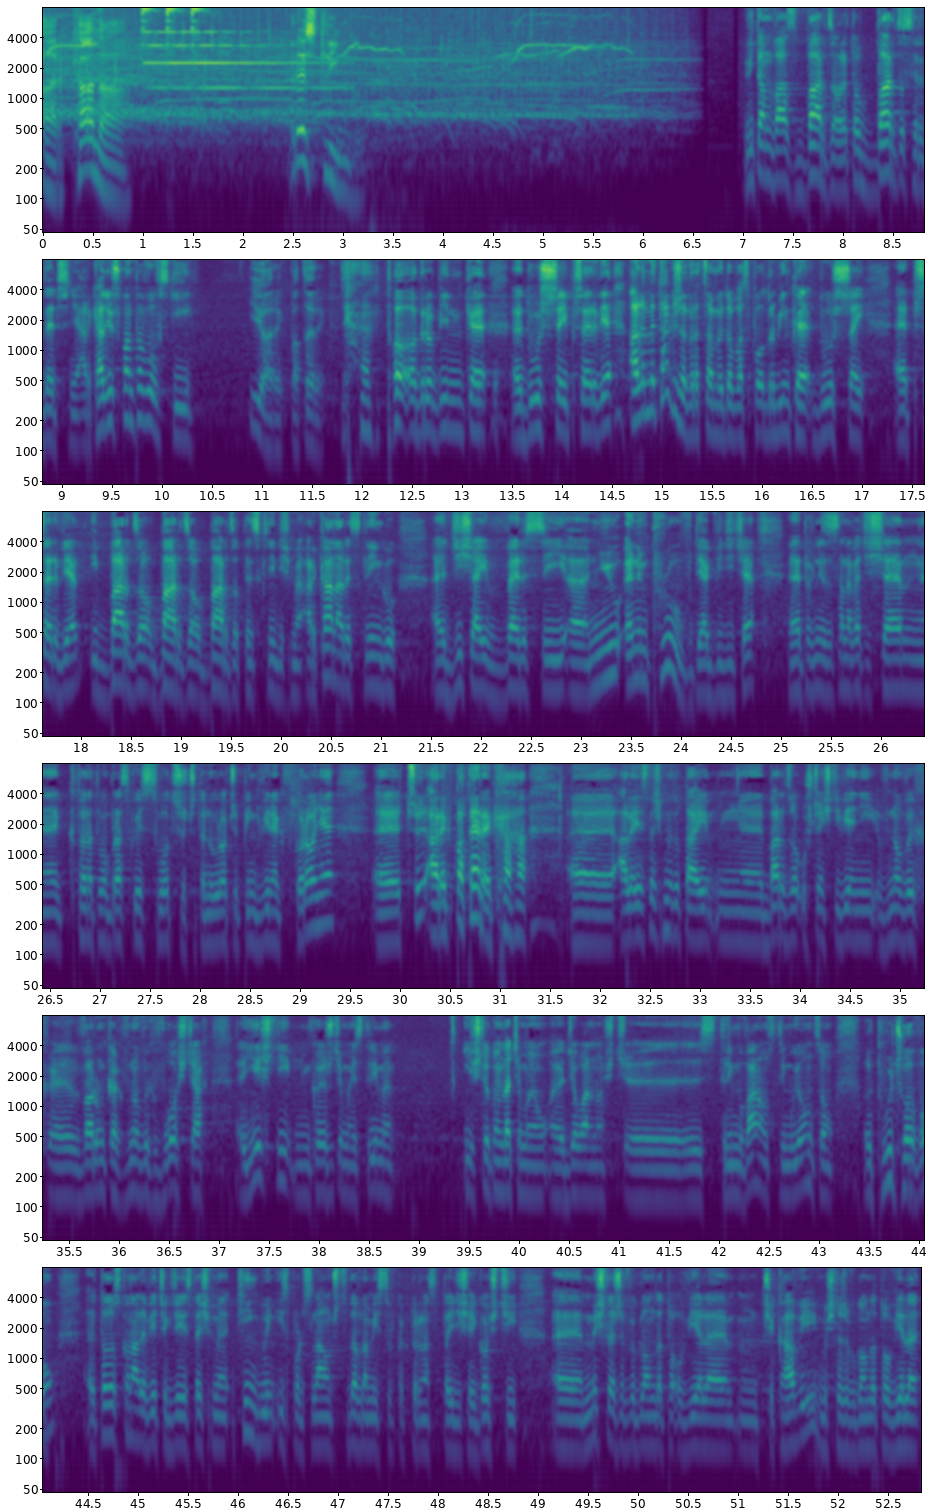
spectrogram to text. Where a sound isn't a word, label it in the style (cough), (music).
Arkana Wrestlingu. Witam Was bardzo, ale to bardzo serdecznie. Arkadiusz Pan Pawłowski I Jarek Paterek. (laughs) po odrobinkę e, dłuższej przerwie, ale my także wracamy do Was po odrobinkę dłuższej e, przerwie i bardzo, bardzo, bardzo tęskniliśmy. Arkana Wrestlingu e, dzisiaj w wersji New and Improved, jak widzicie. Pewnie zastanawiacie się, kto na tym obrazku jest słodszy, czy ten uroczy pingwinek w koronie, czy Arek Paterek, (laughs) ale jesteśmy tutaj bardzo uszczęśliwieni w nowych warunkach, w nowych włościach. Jeśli kojarzycie moje streamy, jeśli oglądacie moją e, działalność e, streamowaną, streamującą, e, twitchową, to doskonale wiecie, gdzie jesteśmy. Kingwin Esports Lounge, cudowna miejscówka, która nas tutaj dzisiaj gości. Myślę, że wygląda to o wiele mm, ciekawiej, myślę, że wygląda to o wiele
